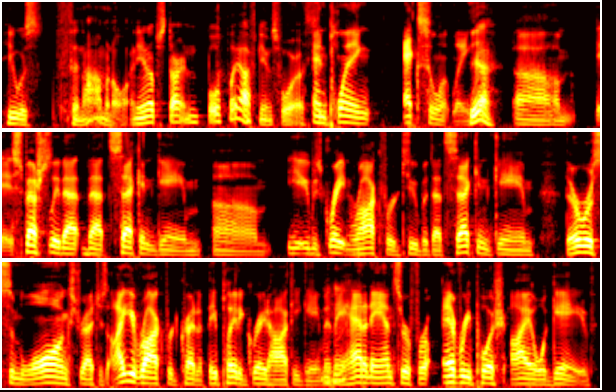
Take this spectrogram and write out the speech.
he was phenomenal, and he ended up starting both playoff games for us. and playing excellently. Yeah. Um, especially that that second game. Um, he, he was great in Rockford too, but that second game, there were some long stretches. I give Rockford credit; they played a great hockey game, and they had an answer for every push Iowa gave,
